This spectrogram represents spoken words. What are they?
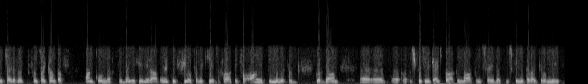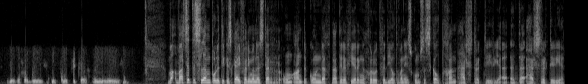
eensydig van sy kant af aankondig. Toe dink ek hierdie raad eintlik nie veel van 'n keuse gehad het veral nie toe minister Gordon uh, uh, uh spesifieke uitsprake maak en sê dat miskien met ryker om nie besig te bly in politieke inmenging. Was dit 'n slim politieke skuif van die minister om aan te kondig dat die regering 'n groot gedeelte van Eskom se skuld gaan herstruktureer? herstruktureer?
